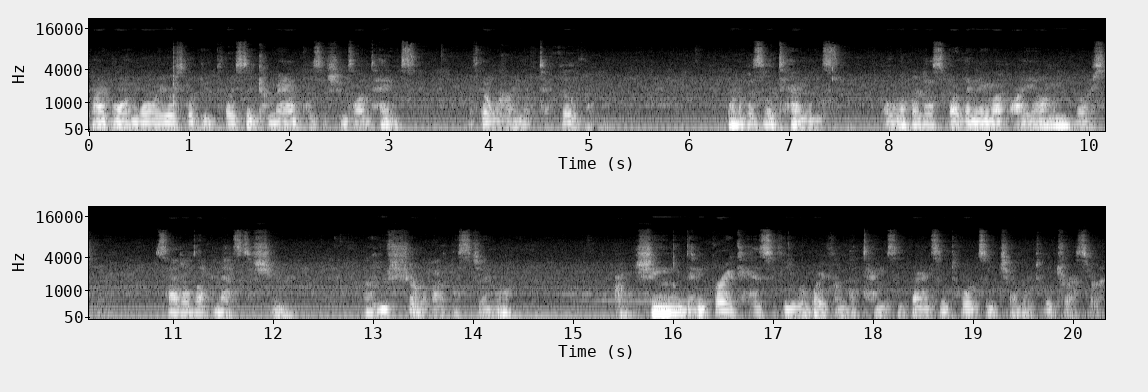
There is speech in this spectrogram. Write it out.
Highborn warriors would be placed in command positions on tanks, if there were enough to fill them. One of his lieutenants, a leopardess by the name of Ayami Mercer, sidled up next to Sheen. Are you sure about this, General? Sheen didn't break his view away from the tanks advancing towards each other to address her.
